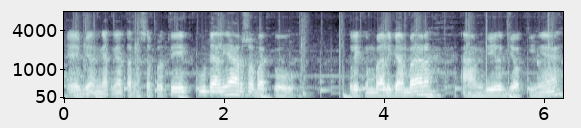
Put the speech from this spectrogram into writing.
Oke, biar nggak kelihatan seperti kuda liar sobatku. Klik kembali gambar, ambil jokinya,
